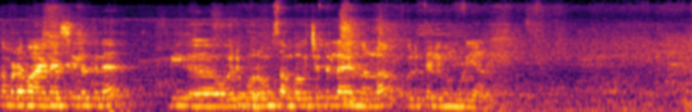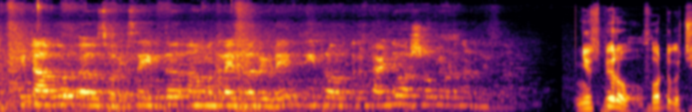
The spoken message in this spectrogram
നമ്മുടെ വായനാശീലത്തിന് ഒരു കുറവും സംഭവിച്ചിട്ടില്ല എന്നുള്ള ഒരു തെളിവും കൂടിയാണ്. ഈ ടാഗോർ സോറി സെയ്ദ് അഹമ്മദ് ലൈബ്രറിയുടെ ഈ പ്രവർത്തനം കഴിഞ്ഞ വർഷവും ഇവിടെ നടന്നിരുന്നതാണ്. News bureau Fort Kochi.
